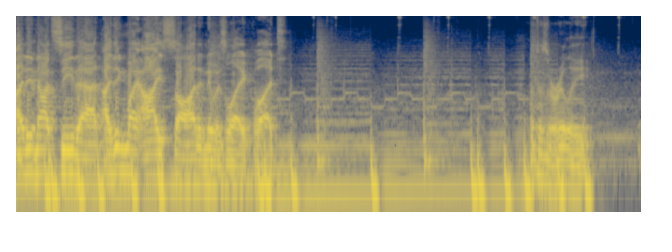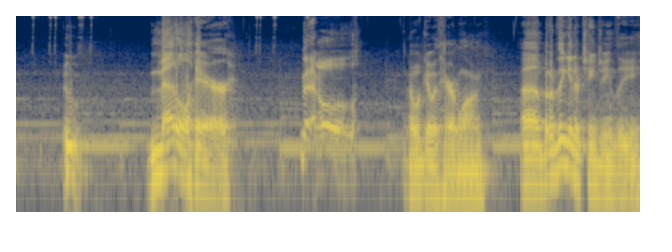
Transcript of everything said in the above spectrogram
I did not see that. I think my eyes saw it and it was like, what? That doesn't really. Ooh. Metal hair. Metal. I will go with hair long. Um, but I'm thinking of changing the.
